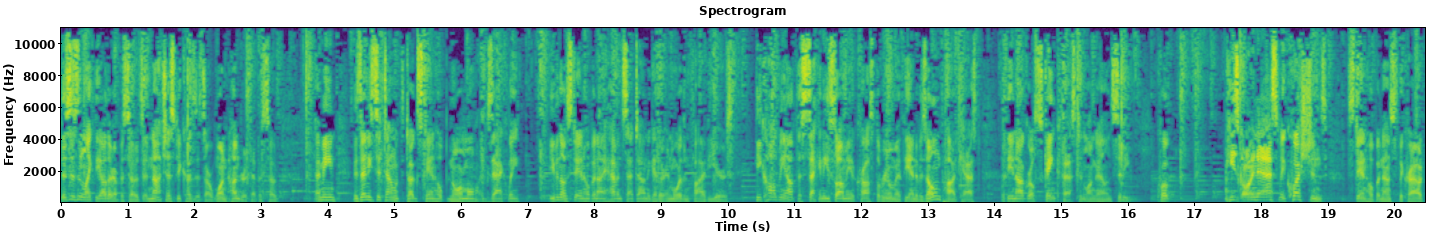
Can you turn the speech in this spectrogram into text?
This isn't like the other episodes, and not just because it's our 100th episode. I mean, is any sit down with Doug Stanhope normal, exactly? Even though Stanhope and I haven't sat down together in more than five years, he called me out the second he saw me across the room at the end of his own podcast at the inaugural Skankfest in Long Island City. Quote, He's going to ask me questions, Stanhope announced to the crowd.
